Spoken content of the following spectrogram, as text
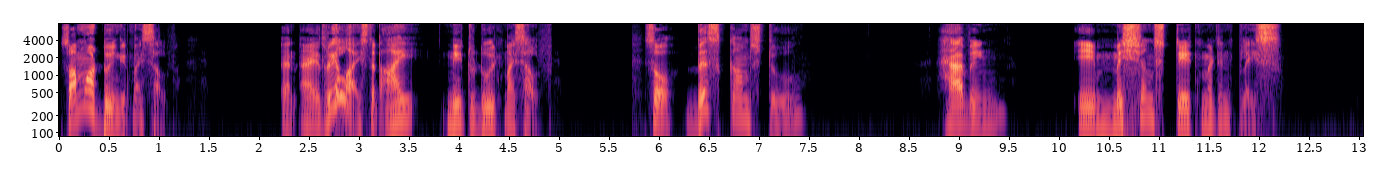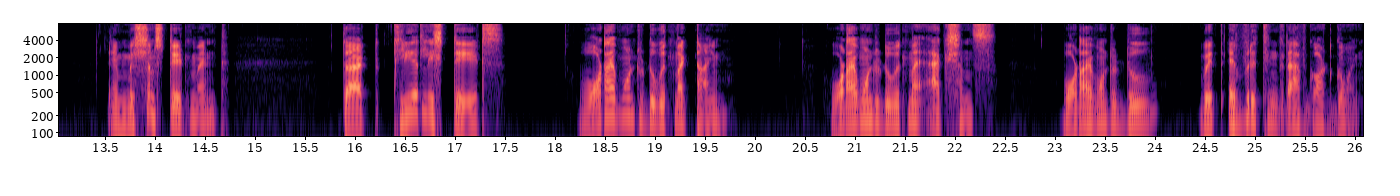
So I'm not doing it myself. And I realized that I need to do it myself. So this comes to having a mission statement in place. A mission statement that clearly states what I want to do with my time, what I want to do with my actions, what I want to do with everything that I've got going,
